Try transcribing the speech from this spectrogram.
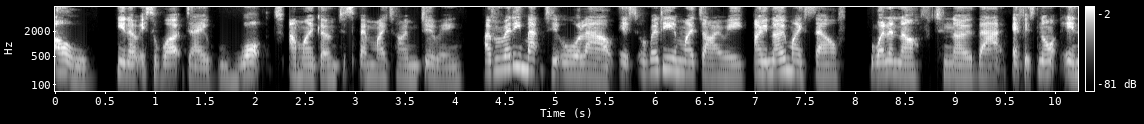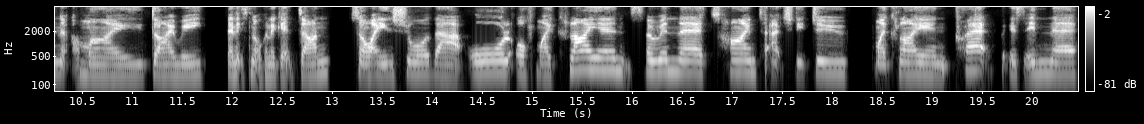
oh, you know, it's a work day. What am I going to spend my time doing? I've already mapped it all out. It's already in my diary. I know myself well enough to know that if it's not in my diary, then it's not going to get done. So I ensure that all of my clients are in there, time to actually do my client prep is in there,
